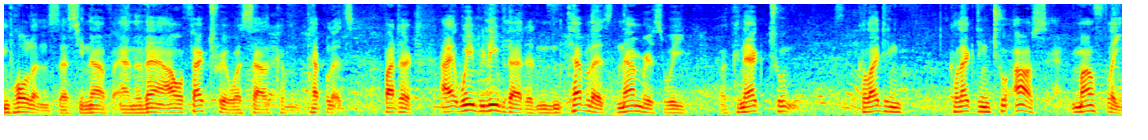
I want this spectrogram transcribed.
components. That's enough, and then our factory will sell com- tablets. But uh, I, we believe that uh, tablets numbers we connect to collecting collecting to us monthly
